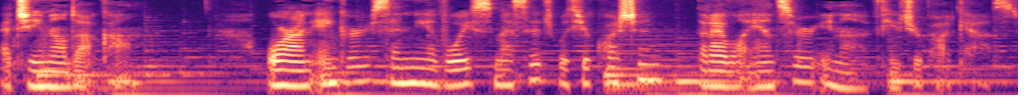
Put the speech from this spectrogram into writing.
at gmail.com. Or on Anchor, send me a voice message with your question that I will answer in a future podcast.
